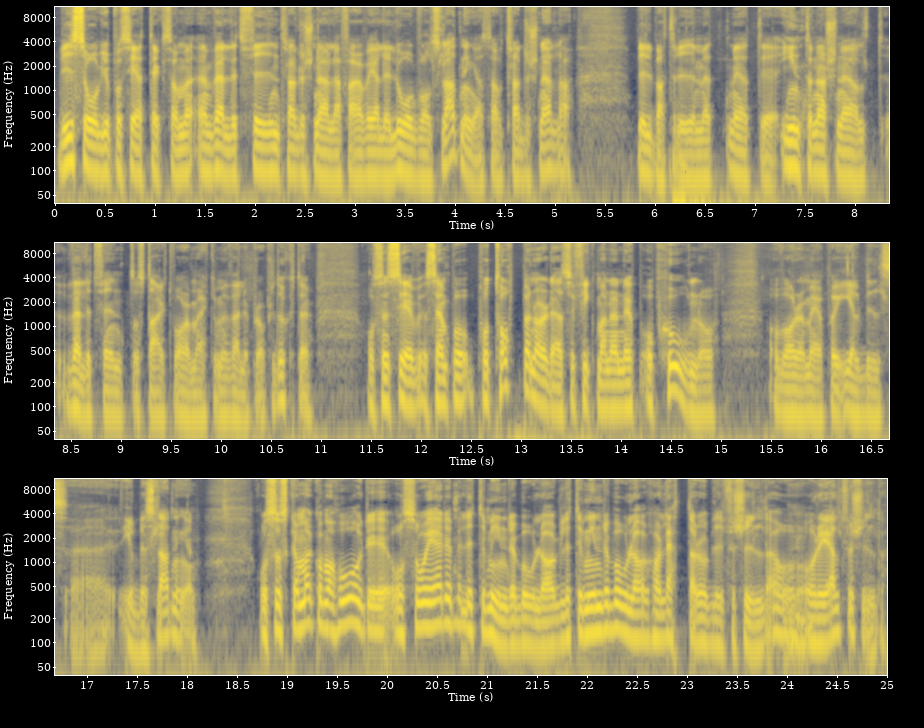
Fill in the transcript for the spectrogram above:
vi såg ju på CETEC som en väldigt fin traditionell affär vad gäller lågvoltsladdning, alltså av traditionella bilbatterier med, med ett eh, internationellt väldigt fint och starkt varumärke med väldigt bra produkter. Och sen, ser sen på, på toppen av det där så fick man en op- option och, och vara med på elbils, eh, elbilsladdningen. Och så ska man komma ihåg det och så är det med lite mindre bolag. Lite mindre bolag har lättare att bli förkylda och, Mm. och rejält förkylda.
